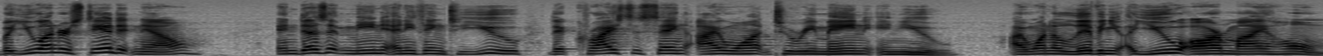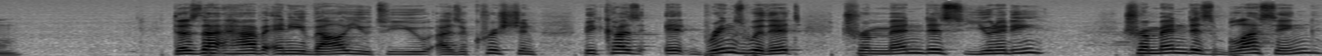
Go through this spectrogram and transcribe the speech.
But you understand it now. And does it mean anything to you that Christ is saying, I want to remain in you? I want to live in you. You are my home. Does that have any value to you as a Christian? Because it brings with it tremendous unity, tremendous blessing,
